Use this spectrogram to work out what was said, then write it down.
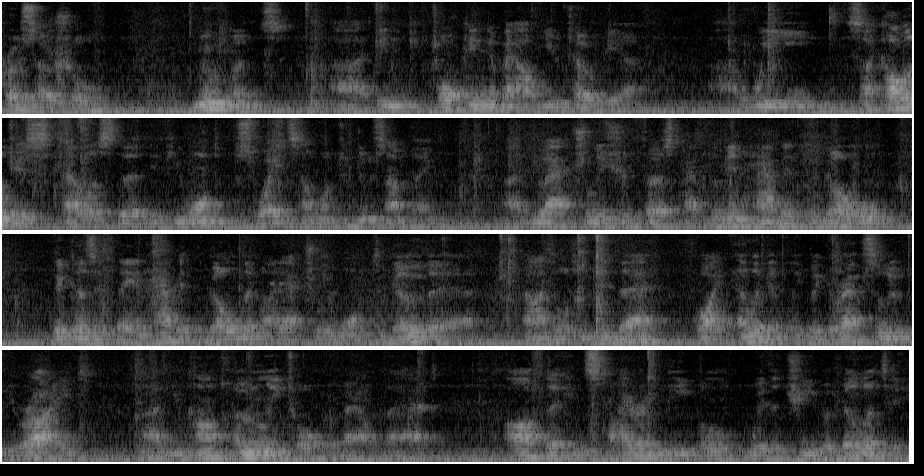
pro-social movements uh, in talking about utopia we psychologists tell us that if you want to persuade someone to do something, uh, you actually should first have them inhabit the goal, because if they inhabit the goal, they might actually want to go there. And I thought he did that quite elegantly, but you're absolutely right. Uh, you can't only talk about that. After inspiring people with achievability,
